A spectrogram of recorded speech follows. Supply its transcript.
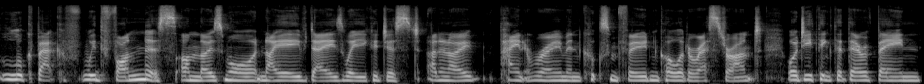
look back with fondness on those more naive days where you could just, I don't know, paint a room and cook some food and call it a restaurant? Or do you think that there have been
